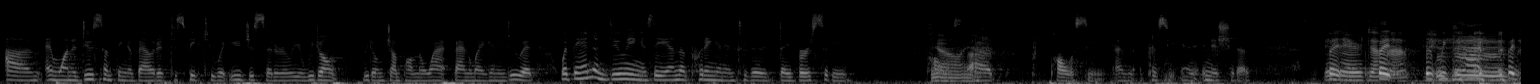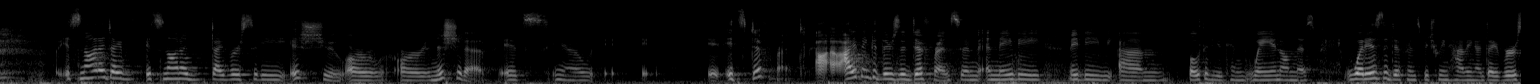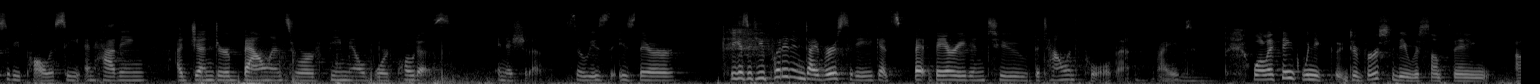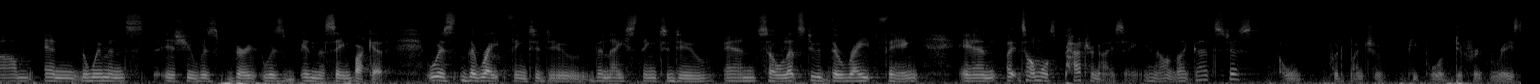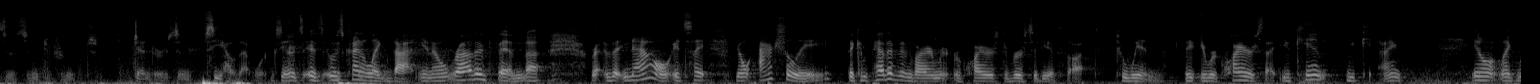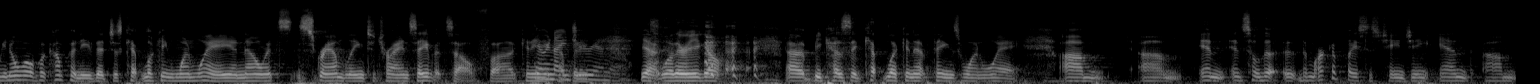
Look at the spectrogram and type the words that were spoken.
um, and want to do something about it, to speak to what you just said earlier, we don't we don't jump on the bandwagon and do it. What they end up doing is they end up putting it into the diversity policy, yeah, yeah. Uh, policy and, and initiative. Been but, there, done but, that. but we can't. but it's not a div- it's not a diversity issue or or initiative. It's you know it's different. I, I, think there's a difference, and, and maybe maybe um, both of you can weigh in on this. What is the difference between having a diversity policy and having a gender balance or female board quotas initiative? So is is there because if you put it in diversity, it gets buried into the talent pool, then, right? Mm-hmm. Well, I think when you, diversity was something um, and the women's issue was very was in the same bucket. It was the right thing to do, the nice thing to do, and so let's do the right thing. And it's almost patronizing, you know, like that's just oh, put a bunch of people of different races and different genders and see how that works. You know, it's, it's, it was kind of like that, you know, rather than uh, now it's like, no, actually, the competitive environment requires diversity of thought to win. It, it requires that. You can't, you can't, I, you know, like we know of a company that just kept looking one way and now it's scrambling to try and save itself. Uh, Canadian They're in company. Nigeria now. Yeah, well, there you go. uh, because it kept looking at things one way. Um, um, and, and so the, the marketplace is changing, and um,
